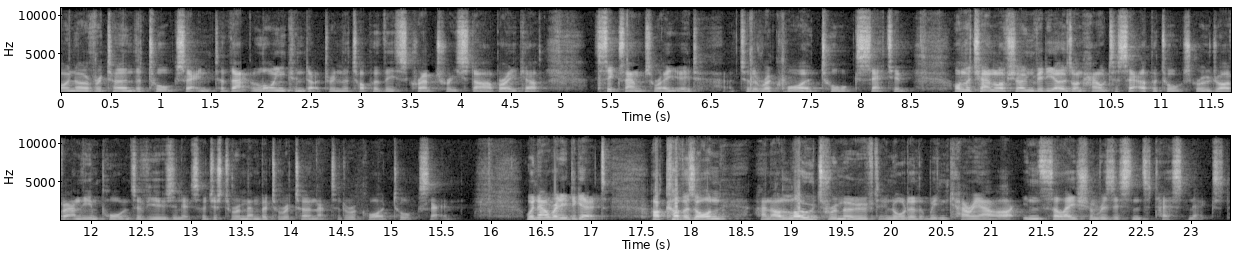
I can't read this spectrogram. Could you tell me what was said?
I know I've returned the torque setting to that line conductor in the top of this Crabtree Starbreaker, 6 amps rated to the required torque setting. On the channel I've shown videos on how to set up a torque screwdriver and the importance of using it, so just to remember to return that to the required torque setting. We're now ready to get our covers on and our loads removed in order that we can carry out our insulation resistance test next.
